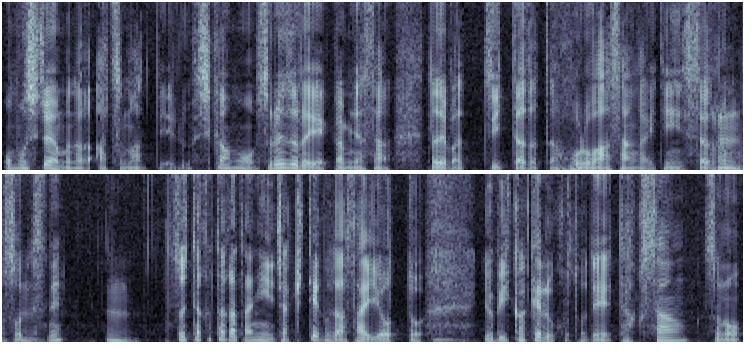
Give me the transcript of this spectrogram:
面白いものが集まっている。しかも、それぞれが皆さん、例えばツイッターだったらフォロワーさんがいて、インスタグラムもそうですね。うん。そういった方々に、じゃあ来てくださいよと呼びかけることで、たくさん、その、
